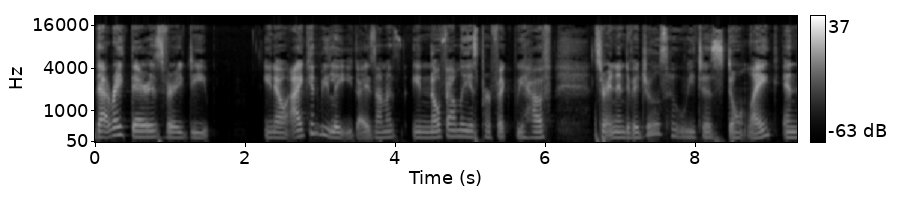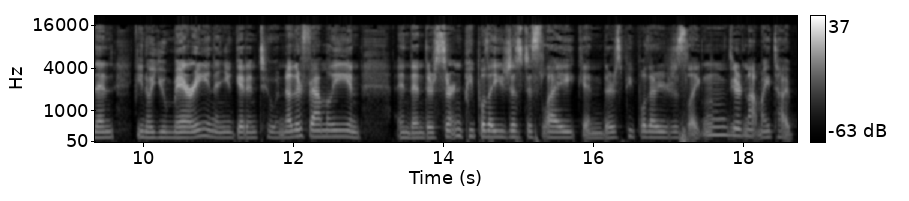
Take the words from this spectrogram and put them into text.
That right there is very deep. You know, I can relate, you guys. I'm not, you know, no family is perfect. We have certain individuals who we just don't like. And then, you know, you marry and then you get into another family and, and then there's certain people that you just dislike and there's people that you're just like, mm, you're not my type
